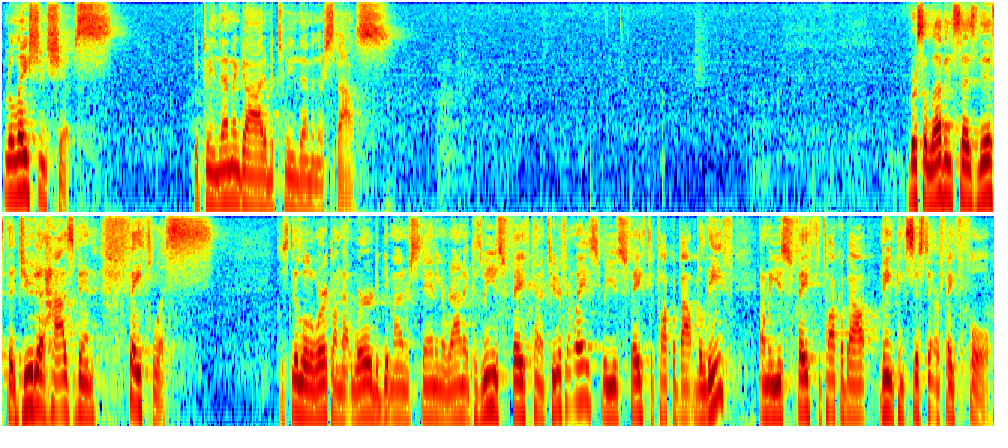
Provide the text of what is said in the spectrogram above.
relationships between them and God and between them and their spouse. Verse 11 says this that Judah has been faithless. Just did a little work on that word to get my understanding around it because we use faith kind of two different ways. We use faith to talk about belief, and we use faith to talk about being consistent or faithful.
